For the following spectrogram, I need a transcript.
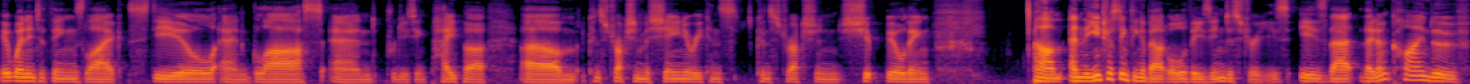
it went into things like steel and glass and producing paper, um, construction machinery, cons- construction, shipbuilding. Um, and the interesting thing about all of these industries is that they don't kind of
